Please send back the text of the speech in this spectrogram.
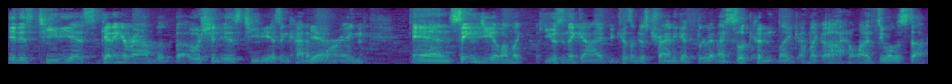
It is tedious. Getting around the, the ocean is tedious and kind of Yeah. boring. And same deal. I'm like using a guide because I'm just trying to get through it. And I still couldn't like. I'm like, oh, I don't want to do all this stuff.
